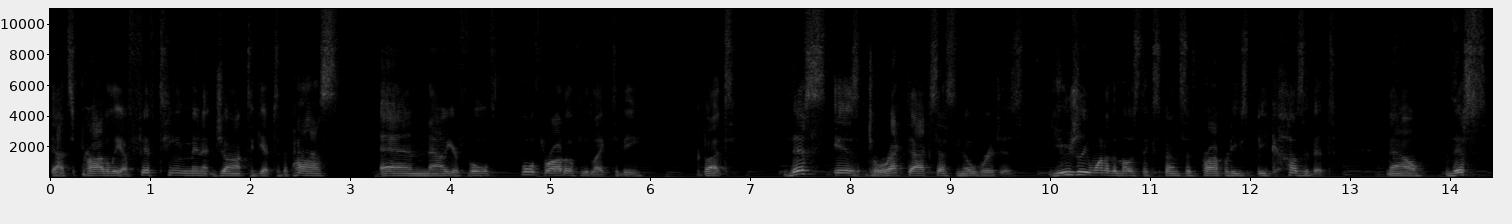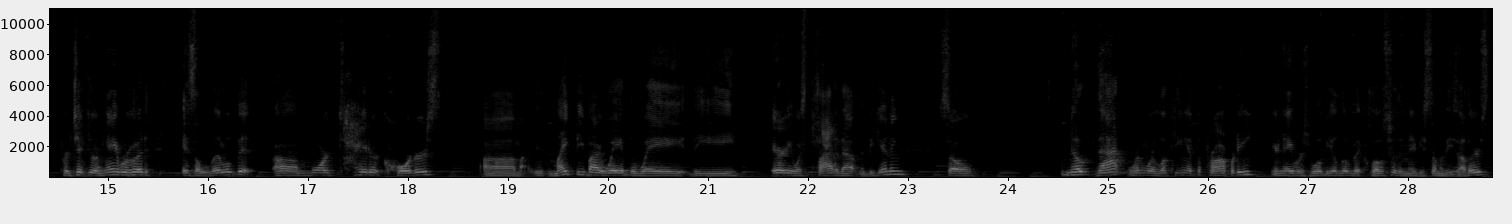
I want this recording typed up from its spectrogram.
That's probably a 15 minute jaunt to get to the pass. And now you're full full throttle if you'd like to be. But this is direct access, no bridges. Usually one of the most expensive properties because of it. Now, this particular neighborhood is a little bit um, more tighter quarters. Um, it might be by way of the way the area was platted out in the beginning. So note that when we're looking at the property, your neighbors will be a little bit closer than maybe some of these others.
